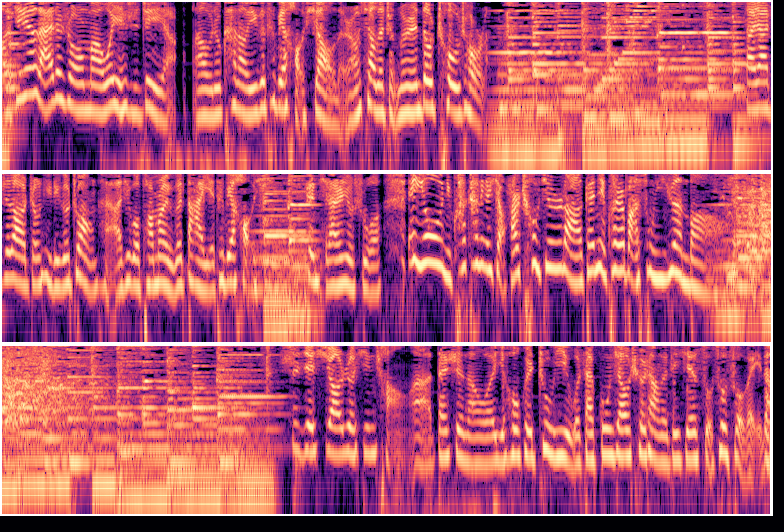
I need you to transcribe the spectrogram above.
我今天来的时候嘛，我也是这样啊，我就看到一个特别好笑的，然后笑的整个人都抽抽了。大家知道整体的一个状态啊，结果旁边有个大爷特别好心，跟其他人就说：“哎呦，你快看那个小孩抽筋了，赶紧快点把他送医院吧。”世界需要热心肠啊！但是呢，我以后会注意我在公交车上的这些所作所为的。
